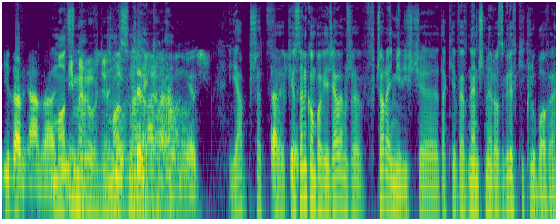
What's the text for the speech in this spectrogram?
i Damiana. Mocna, I my również. Mocna również. Ja przed Tak, e, jest. piosenką powiedziałem, że wczoraj mieliście takie wewnętrzne rozgrywki klubowe,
